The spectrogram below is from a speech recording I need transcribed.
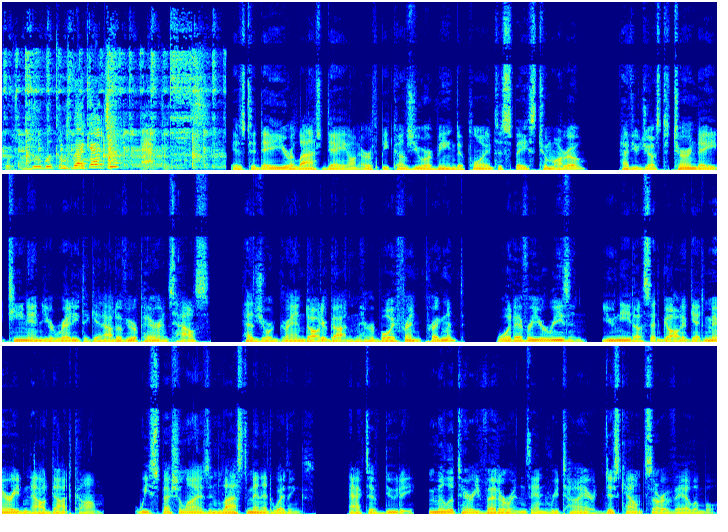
Sportsman Goodwood comes back at you after this. Is today your last day on Earth because you are being deployed to space tomorrow? Have you just turned 18 and you're ready to get out of your parents' house? Has your granddaughter gotten her boyfriend pregnant? Whatever your reason, you need us at GottaGetMarriedNow.com. We specialize in last-minute weddings. Active duty, military veterans and retired discounts are available.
